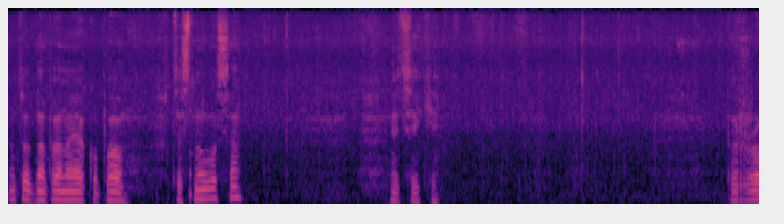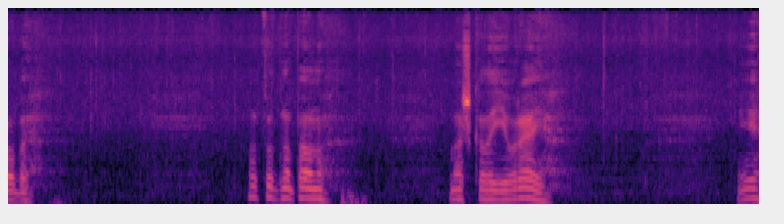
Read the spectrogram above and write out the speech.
Ну тут, напевно, я купав, втиснулося. Ось які проби. Ну тут, напевно, мешкали євреї. І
